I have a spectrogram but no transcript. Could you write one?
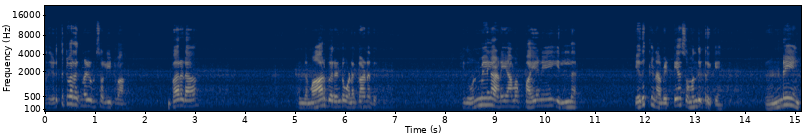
அதை எடுத்துட்டு வர்றதுக்கு முன்னாடி ஒன்று சொல்லிட்டு வா. பாருடா. இந்த மார்பு ரெண்டும் உனக்கானது. இது உண்மையில அணையாம பயனே இல்லை. எதுக்கு நான் வெட்டியா சுமந்துட்டு இருக்கேன் ரெண்டையும்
